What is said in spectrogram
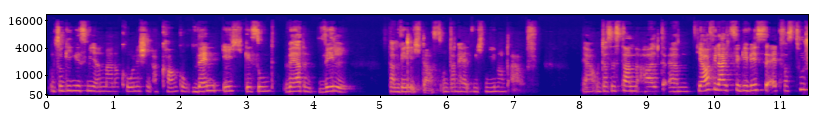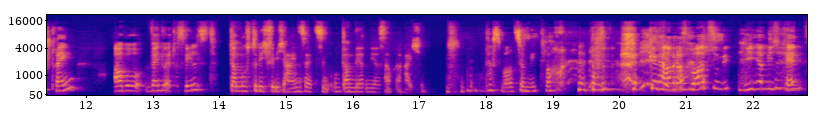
und so ging es mir an meiner chronischen Erkrankung. Wenn ich gesund werden will, dann will ich das und dann hält mich niemand auf. Ja, und das ist dann halt, ähm, ja, vielleicht für gewisse etwas zu streng, aber wenn du etwas willst, dann musst du dich für dich einsetzen und dann werden wir es auch erreichen. Das war zum Mittwoch. genau, genau, das war zum Mittwoch. Wie ihr mich kennt,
